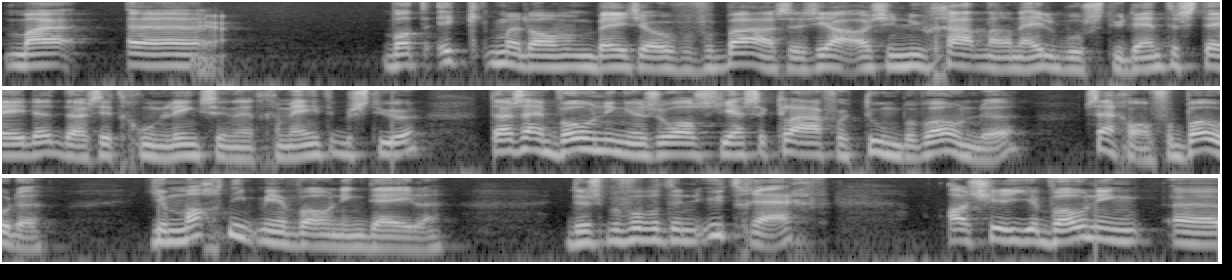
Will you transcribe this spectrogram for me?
Maar Ja. wat ik me dan een beetje over verbaas is, ja, als je nu gaat naar een heleboel studentensteden, daar zit GroenLinks in het gemeentebestuur, daar zijn woningen zoals Jesse Klaver toen bewoonde, zijn gewoon verboden. Je mag niet meer woning delen. Dus bijvoorbeeld in Utrecht, als je je woning uh,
